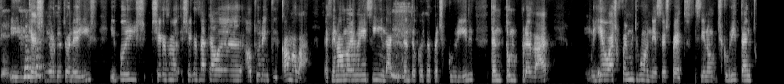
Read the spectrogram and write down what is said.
e que és senhor do teu nariz, e depois chegas, a, chegas àquela altura em que, calma lá, afinal não é bem assim, ainda há aqui tanta coisa para descobrir, tanto tombo para dar, e eu acho que foi muito bom nesse aspecto. Se não descobri tanto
